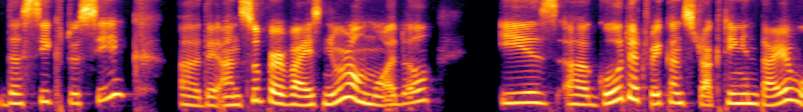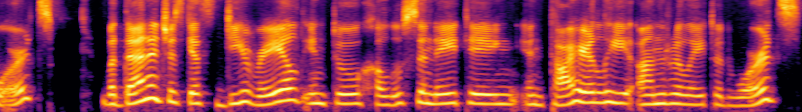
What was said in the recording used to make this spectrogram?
The seq-to-seq, uh, the unsupervised neural model, is uh, good at reconstructing entire words, but then it just gets derailed into hallucinating entirely unrelated words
